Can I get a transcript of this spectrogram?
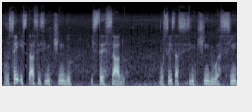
Você está se sentindo estressado? Você está se sentindo assim,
